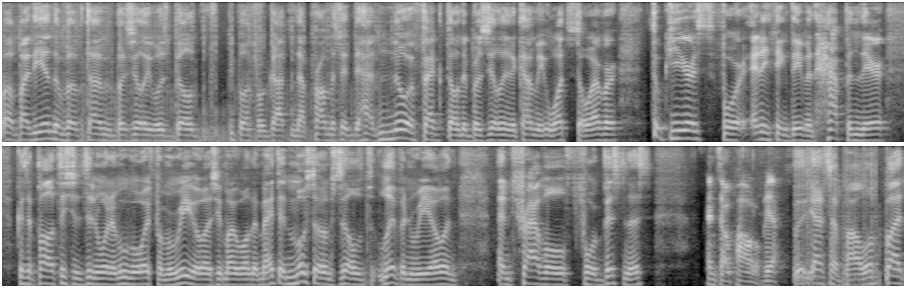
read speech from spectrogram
Well, by the end of the time Brasilia was built, people have forgotten that promise. It had no effect on the Brazilian economy whatsoever. It took years for anything to even happen there because the politicians didn't want to move away from Rio, as you might well imagine. Most of them still live in Rio and, and travel for business. In Sao Paulo, yeah. Yeah, Sao Paulo. But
